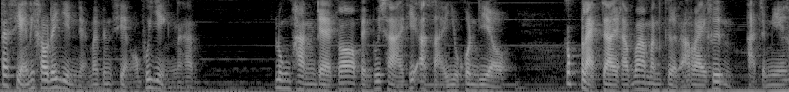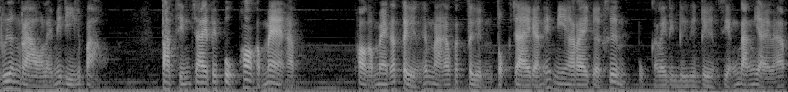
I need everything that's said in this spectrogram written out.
แต่เสียงที่เขาได้ยินเนี่ยมันเป็นเสียงของผู้หญิงนะครับ ลุงพันธ์แกก็เป็นผู้ชายที่อาศัยอยู่คนเดียว ก็แปลกใจครับว่ามันเกิดอะไรขึ้นอาจจะมีเรื่องราวอะไรไม่ดีหรือเปล่า ตัดสินใจไปปลุกพ่อกับแม่ครับ พ่อกับแม่ก็ตื่นขึ้นมาครับ ก็ตื่นตกใจกันเอ๊ะมีอะไรเกิดขึ้นปลุกอะไรดึกๆดื่นๆเสียงดังใหญ่แล้วครับ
